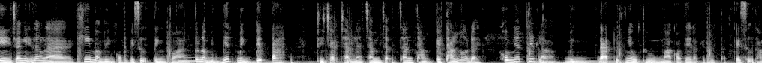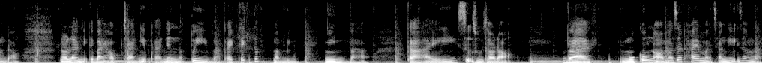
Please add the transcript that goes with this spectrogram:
Thì trang nghĩ rằng là khi mà mình có một cái sự tính toán tức là mình biết mình biết ta thì chắc chắn là trăm trận trăm thắng cái thắng ở đây. Không nhất thiết là mình đạt được nhiều thứ mà có thể là cái cái sự thắng đó. Nó là những cái bài học trải nghiệm cá nhân nó tùy vào cái cách thức mà mình nhìn vào cái sự rủi ro đó. Và một câu nói mà rất hay mà trang nghĩ rằng là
